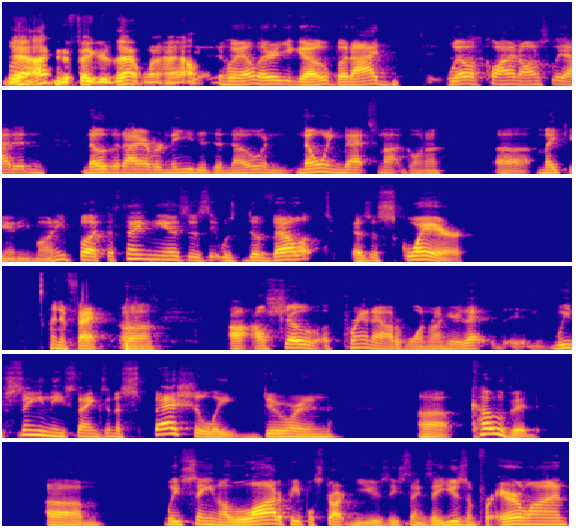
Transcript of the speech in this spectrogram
But, yeah, I could have figured that one out. Well, there you go. But I, well, quite honestly, I didn't know that I ever needed to know, and knowing that's not going to uh, make any money. But the thing is, is it was developed as a square, and in fact, uh, I'll show a printout of one right here. That we've seen these things, and especially during uh, COVID, um, we've seen a lot of people starting to use these things. They use them for airline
